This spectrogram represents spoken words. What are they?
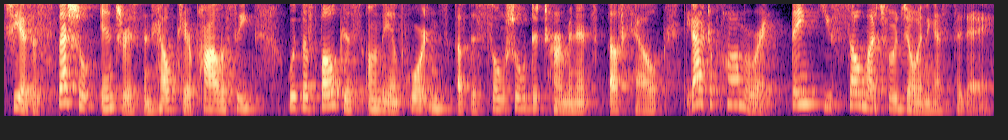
She has a special interest in healthcare policy with a focus on the importance of the social determinants of health. Dr. Pomeroy, thank you so much for joining us today.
